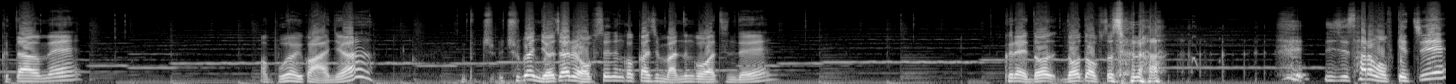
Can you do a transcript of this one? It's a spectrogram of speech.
그 다음에, 아, 뭐야, 이거 아니야? 주, 주변 여자를 없애는 것까진 맞는 것 같은데. 그래, 너, 너도 없었잖아. 이제 사람 없겠지?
